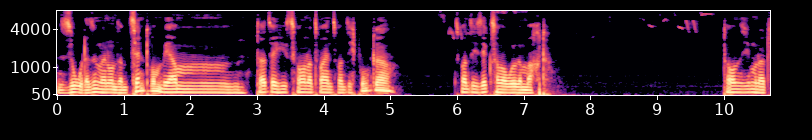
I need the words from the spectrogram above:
So, da sind wir in unserem Zentrum. Wir haben tatsächlich 222 Punkte. 20,6 haben wir wohl gemacht. 1700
